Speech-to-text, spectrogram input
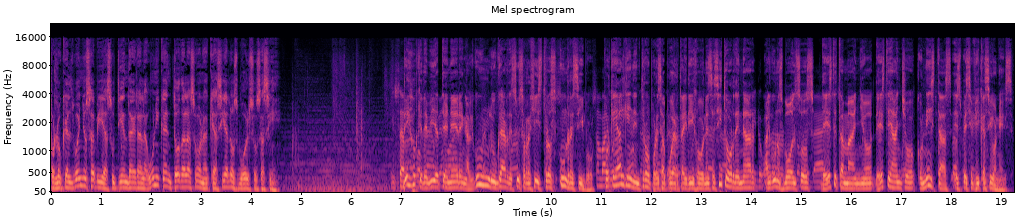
Por lo que el dueño sabía su tienda era la única en toda la zona que hacía los bolsos así. Dijo que debía tener en algún lugar de sus registros un recibo, porque alguien entró por esa puerta y dijo, necesito ordenar algunos bolsos de este tamaño, de este ancho, con estas especificaciones.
